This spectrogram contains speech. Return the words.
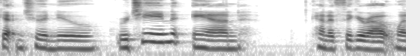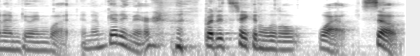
get into a new routine and kind of figure out when I'm doing what. And I'm getting there, but it's taken a little while. So,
